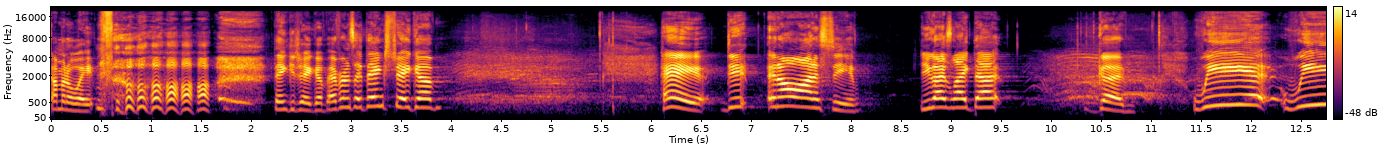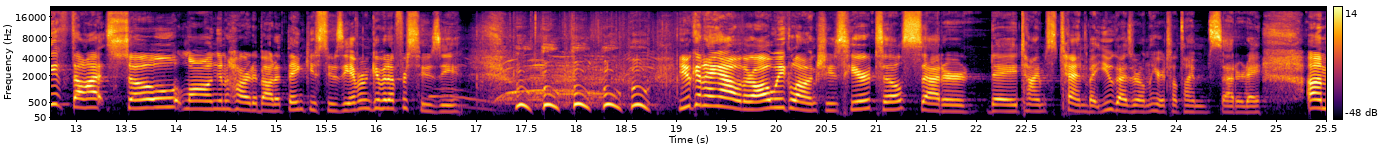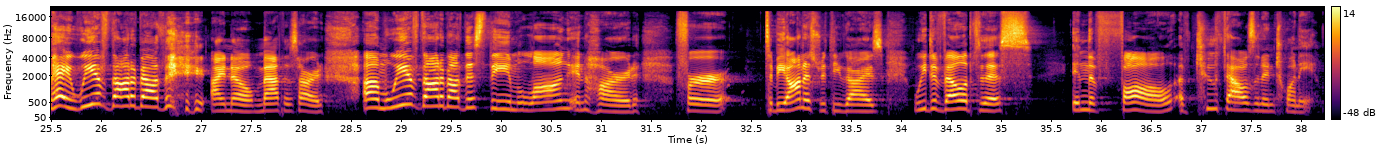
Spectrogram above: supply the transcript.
I'm gonna wait. Thank you, Jacob. Everyone say thanks, Jacob. Hey, do, in all honesty, you guys like that? Good. We we thought so long and hard about it. Thank you, Susie. Everyone give it up for Susie. You can hang out with her all week long. She's here till Saturday times 10, but you guys are only here till time Saturday. Um, hey, we have thought about the, I know, math is hard. Um, we have thought about this theme long and hard for, to be honest with you guys, we developed this in the fall of 2020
